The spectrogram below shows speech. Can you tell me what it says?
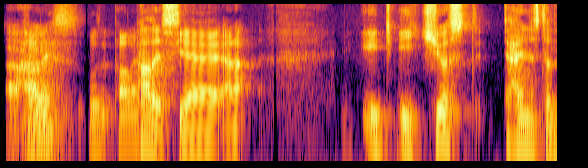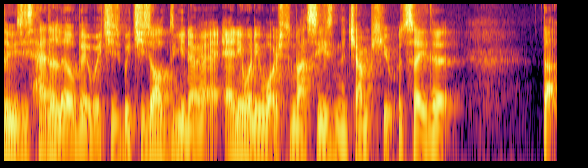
Palace was it Palace? Palace, yeah, and I, he he just tends to lose his head a little bit, which is which is odd. You know, anyone who watched him last season in the championship would say that that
